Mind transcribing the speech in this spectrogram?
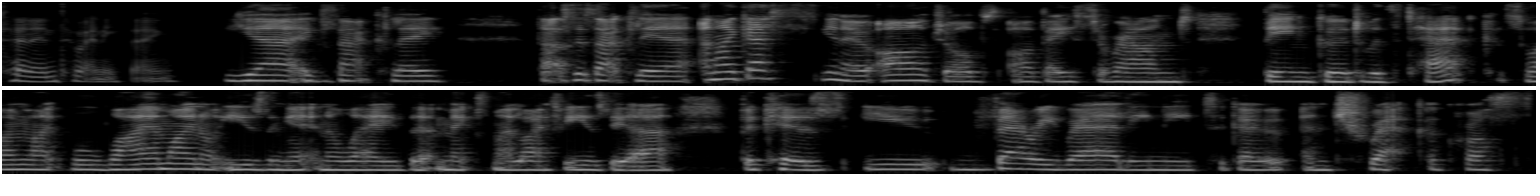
turn into anything. Yeah exactly. That's exactly it. And i guess you know our jobs are based around being good with tech so i'm like well why am i not using it in a way that makes my life easier because you very rarely need to go and trek across.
